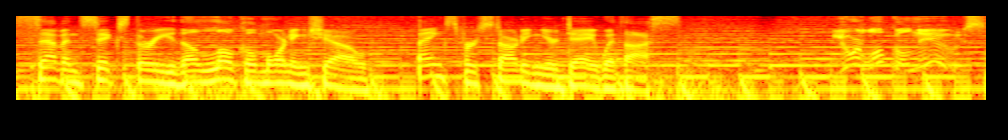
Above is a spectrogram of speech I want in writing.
763, the local morning show. Thanks for starting your day with us. Your local news.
